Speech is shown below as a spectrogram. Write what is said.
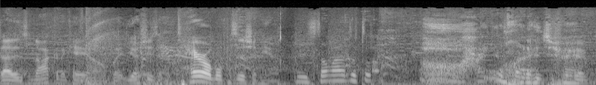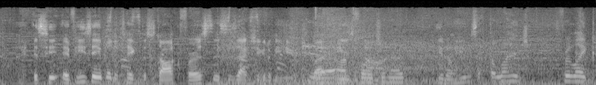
That is not going to KO, but Yoshi's in a terrible position here. He still manages to. what a trip. Is he, if he's able to take the stock first, this is actually going to be huge. But Yeah, he's not. unfortunate. You know, he was at the ledge for like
